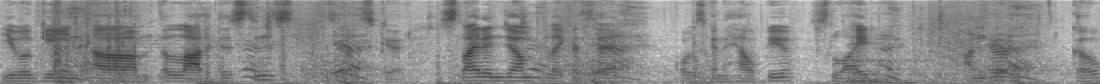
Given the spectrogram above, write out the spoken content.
you will gain um, a lot of distance. So that's good. Slide and jump, like I said, always gonna help you. Slide, under, go.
